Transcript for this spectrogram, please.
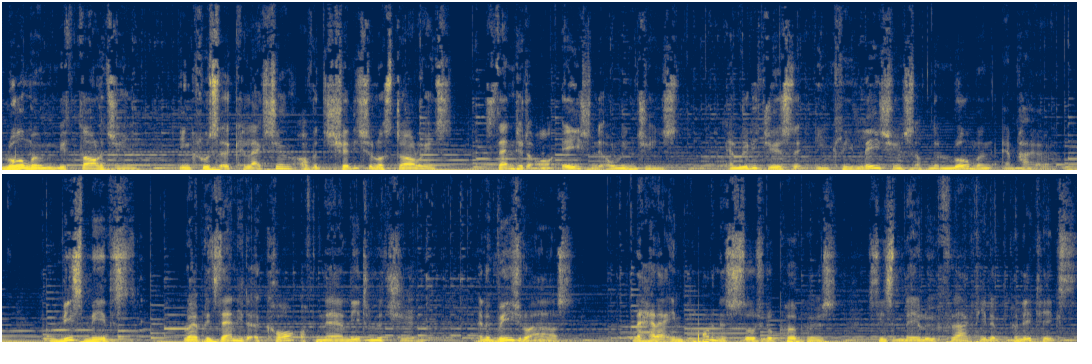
Roman mythology includes a collection of traditional stories centered on ancient origins and religious inclinations of the Roman Empire. These myths represented a core of their literature and visual arts and had an important social purpose since they reflected politics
